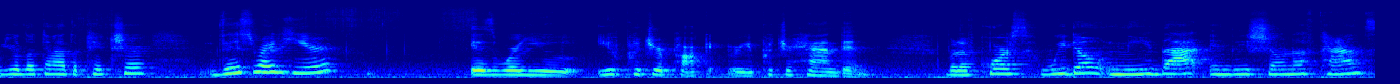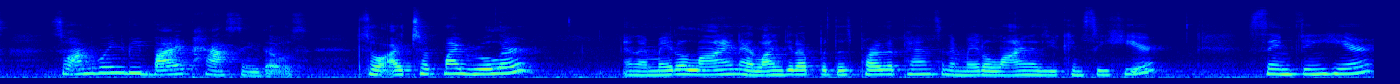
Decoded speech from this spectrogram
you're looking at the picture, this right here is where you, you put your pocket, or you put your hand in. But of course, we don't need that in these Sho Nuff pants. So I'm going to be bypassing those. So I took my ruler and I made a line. I lined it up with this part of the pants and I made a line as you can see here. Same thing here.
